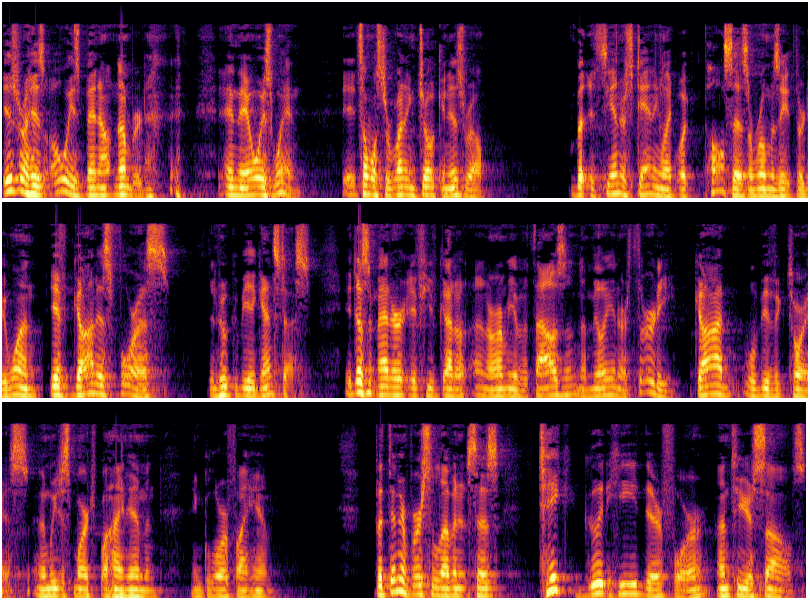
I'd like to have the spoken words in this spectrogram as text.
Israel has always been outnumbered, and they always win. It's almost a running joke in Israel. But it's the understanding, like what Paul says in Romans 8.31, if God is for us, then who could be against us? It doesn't matter if you've got an army of a thousand, a million, or thirty. God will be victorious, and we just march behind Him and, and glorify Him. But then in verse 11 it says, Take good heed, therefore, unto yourselves,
